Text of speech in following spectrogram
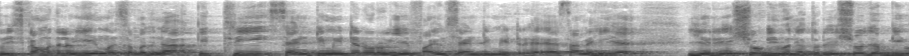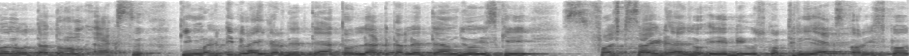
तो इसका मतलब ये मत समझना कि थ्री सेंटीमीटर और ये फाइव सेंटीमीटर है। ऐसा नहीं है। ये रेशियो गिवन है। तो रेशियो जब गिवन होता है तो हम एक्स की मल्टीप्लाई कर देते हैं। तो लेट कर लेते हैं हम जो इसकी फ़र्स्ट साइड है, जो ए बी उसको थ्री एक्स और इसको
